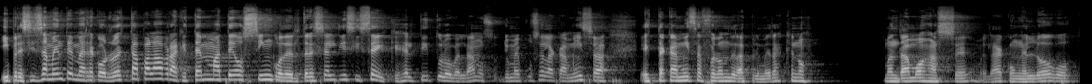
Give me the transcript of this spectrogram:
Y precisamente me recordó esta palabra que está en Mateo 5, del 13 al 16, que es el título, ¿verdad? Yo me puse la camisa, esta camisa fueron de las primeras que nos mandamos a hacer, ¿verdad? Con el logo,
